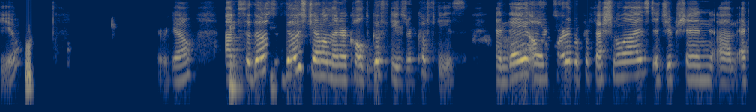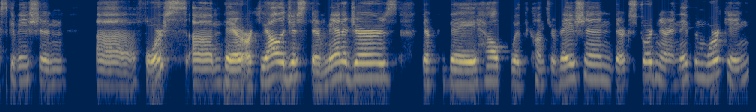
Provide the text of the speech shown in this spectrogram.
to you. There we go. Um, so those, those gentlemen are called guftis or kuftis and they are part of a professionalized Egyptian um, excavation uh, force. Um, they're archaeologists, they're managers, they're, they help with conservation, they're extraordinary, and they've been working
